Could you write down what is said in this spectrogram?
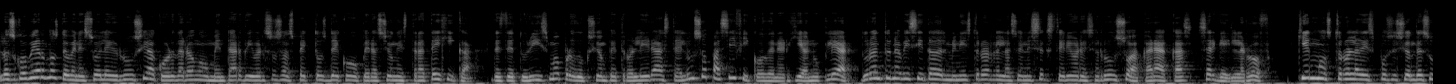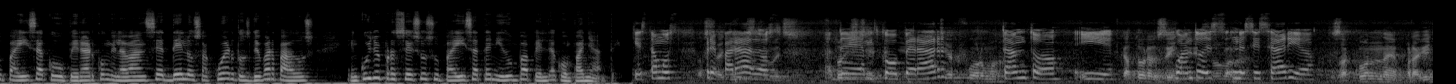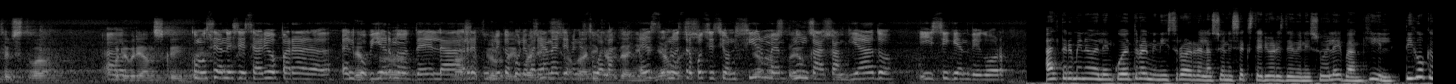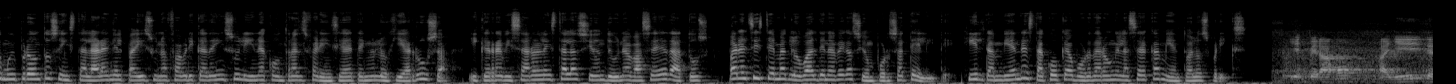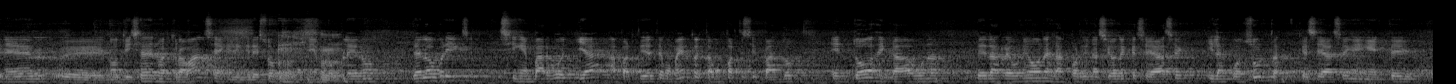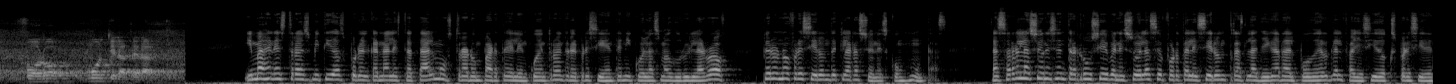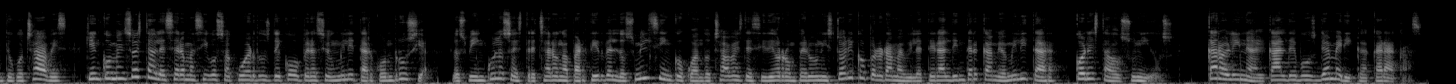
Los gobiernos de Venezuela y Rusia acordaron aumentar diversos aspectos de cooperación estratégica, desde turismo, producción petrolera hasta el uso pacífico de energía nuclear, durante una visita del ministro de Relaciones Exteriores ruso a Caracas, Sergei Lavrov quien mostró la disposición de su país a cooperar con el avance de los acuerdos de Barbados, en cuyo proceso su país ha tenido un papel de acompañante. Estamos preparados de cooperar tanto y cuanto es necesario ah, como sea necesario para el gobierno de la República Bolivariana de Venezuela. Es nuestra posición firme, nunca ha cambiado y sigue en vigor. Al término del encuentro, el ministro de Relaciones Exteriores de Venezuela, Iván Gil, dijo que muy pronto se instalará en el país una fábrica de insulina con transferencia de tecnología rusa y que revisaron la instalación de una base de datos para el sistema global de navegación por satélite. Gil también destacó que abordaron el acercamiento a los BRICS. Esperamos allí tener eh, noticias de nuestro avance en el ingreso por miembro pleno de los BRICS. Sin embargo, ya a partir de este momento estamos participando en todas y cada una de las reuniones, las coordinaciones que se hacen y las consultas que se hacen en este foro multilateral. Imágenes transmitidas por el canal estatal mostraron parte del encuentro entre el presidente Nicolás Maduro y Lavrov, pero no ofrecieron declaraciones conjuntas. Las relaciones entre Rusia y Venezuela se fortalecieron tras la llegada al poder del fallecido expresidente Hugo Chávez, quien comenzó a establecer masivos acuerdos de cooperación militar con Rusia. Los vínculos se estrecharon a partir del 2005 cuando Chávez decidió romper un histórico programa bilateral de intercambio militar con Estados Unidos. Carolina Alcalde, Voz de América, Caracas.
